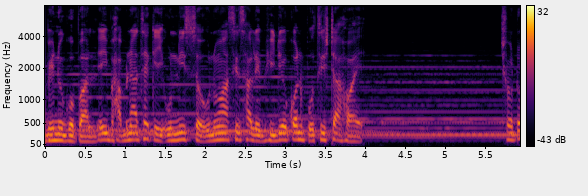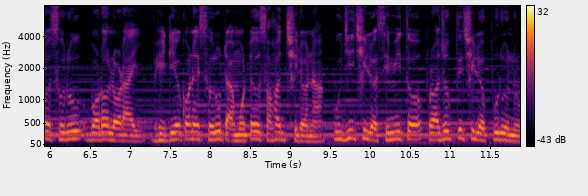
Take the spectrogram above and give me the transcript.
বেণুগোপাল। এই ভাবনা থেকেই উনিশশো উনআশি সালে ভিডিওকন প্রতিষ্ঠা হয়। ছোট শুরু, বড় লড়াই। ভিডিওকনের শুরুটা মোটেও সহজ ছিল না। পুঁজি ছিল সীমিত, প্রযুক্তি ছিল পুরনো।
